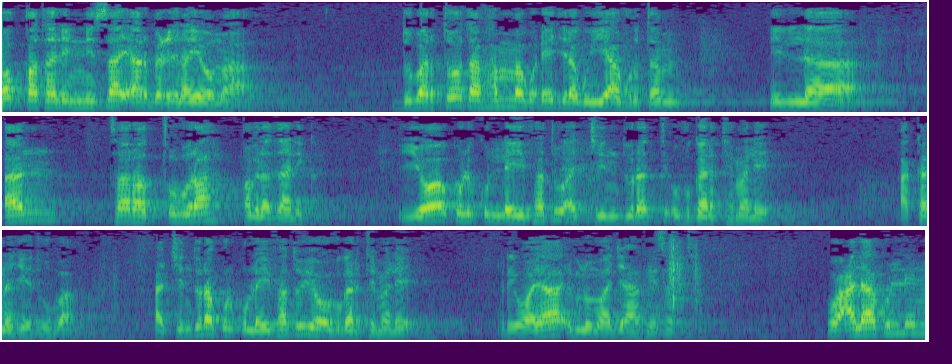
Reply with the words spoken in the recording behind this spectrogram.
وقت للنساء أربعين يوما دبرتوتا هم قد اجرى قيا فرتم الا ان ترى الطهرة قبل ذلك يوكل كل ليفة أتشين درت أفقرت ملئ jee duuba. achiin dura qulqulleeffatu yoo of garte malee riwaayaa ibnu maajaha keessatti. Wacalaa kullin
